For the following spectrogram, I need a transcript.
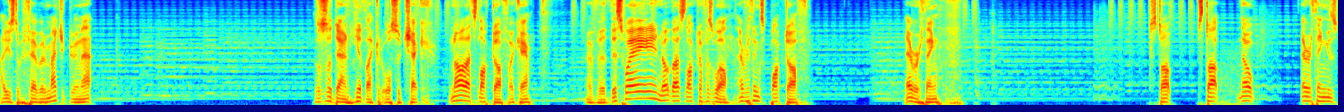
I used a fair bit of magic doing that. There's also down here that I could also check. No, that's locked off. Okay. Over this way? No, that's locked off as well. Everything's blocked off. Everything. Stop. Stop. Nope. Everything is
